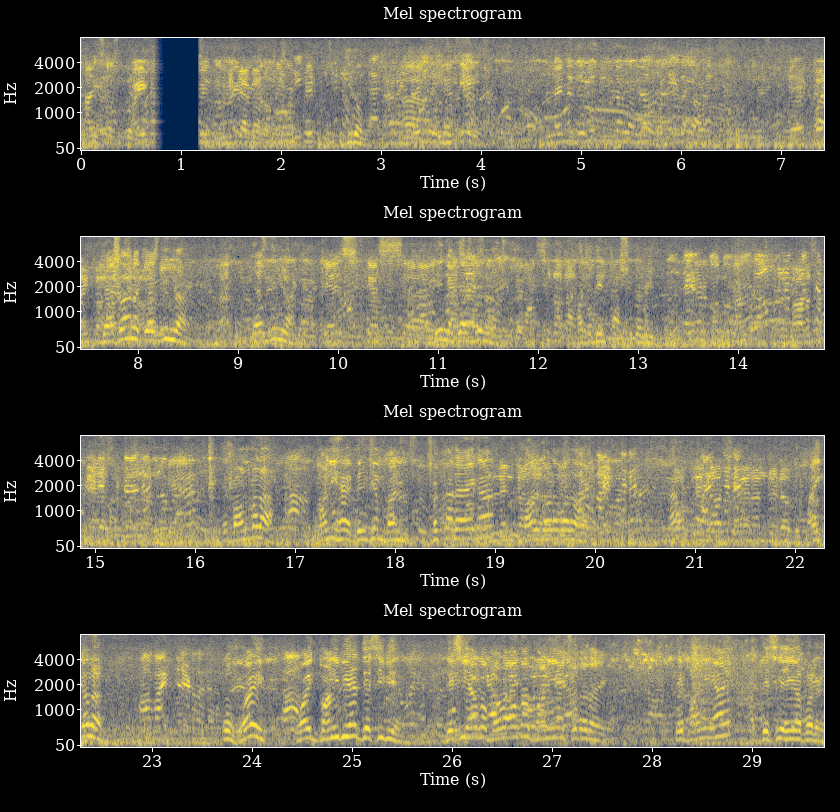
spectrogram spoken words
সাড়ে ছশো করে কীরকম ক্যাশ হয় না ক্যাশ দিন না ক্যাশ দিন না ক্যাশ ক্যাশ দিন না ক্যাশ দিন না পাঁচশো টাকা अच्छा दिन पाँच सौ का नहीं ये बाउन वाला पानी है बेल्जियम पानी छोटा रहेगा बाल बड़ा वाला है সেভেন হান্ড্রেড হবে वाई कलर हाँ व्हाइट कलर वाला वो व्हाइट व्हाइट पानी भी है देसी भी है देसी होगा बड़ा होगा पानी है छोटा रहेगा ये पानी है और देसी यहाँ पर है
